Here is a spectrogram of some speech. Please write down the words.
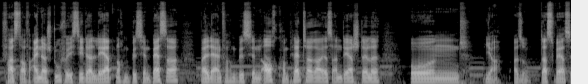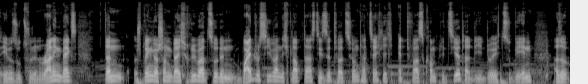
fast auf einer Stufe. Ich sehe da Laird noch ein bisschen besser, weil der einfach ein bisschen auch kompletterer ist an der Stelle. Und ja, also das wäre es eben so zu den Running Backs. Dann springen wir schon gleich rüber zu den Wide Receivers. Ich glaube, da ist die Situation tatsächlich etwas komplizierter, die durchzugehen. Also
